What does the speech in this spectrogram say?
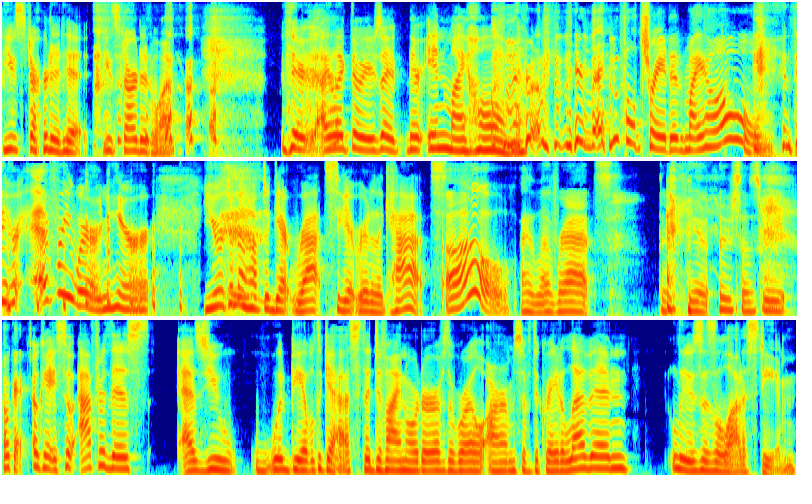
You started it. You started one. They're, I like the way you're saying they're in my home. They've infiltrated my home. they're everywhere in here. You're gonna have to get rats to get rid of the cats. Oh, I love rats. They're cute. they're so sweet. Okay. Okay. So after this, as you would be able to guess, the Divine Order of the Royal Arms of the Great Eleven loses a lot of steam.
